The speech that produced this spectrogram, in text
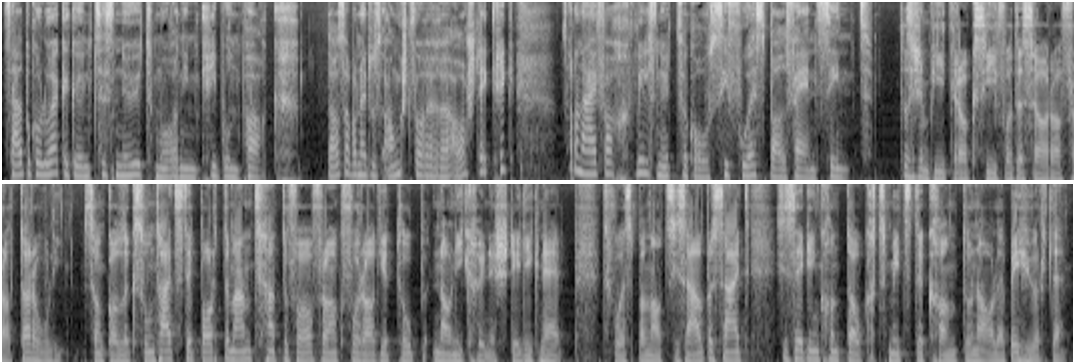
selber schauen gehen sie es nicht morgen im Kibun Park. Das aber nicht aus Angst vor einer Ansteckung, sondern einfach, weil es nicht so grosse Fußballfans sind. Das ist ein Beitrag von Sarah Frattaroli. Das St. Galler Gesundheitsdepartement hat auf Anfrage von Radio Top noch nicht Stellung nehmen Die Fußballnazi selber sagt, sie sei in Kontakt mit den kantonalen Behörden.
